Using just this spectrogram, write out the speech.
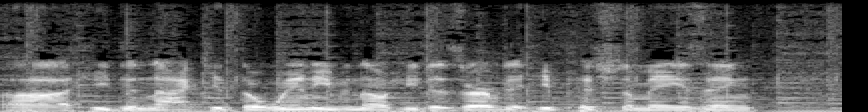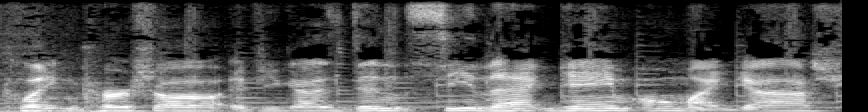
uh, he did not get the win even though he deserved it. He pitched amazing. Clayton Kershaw, if you guys didn't see that game, oh my gosh.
